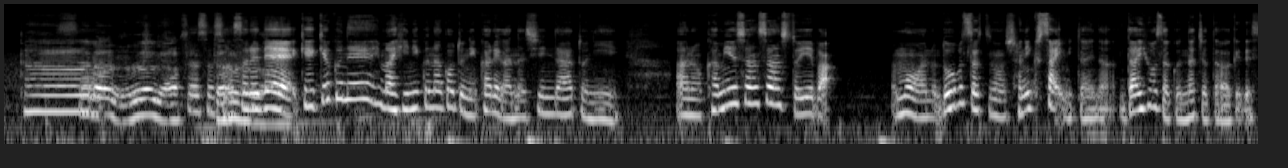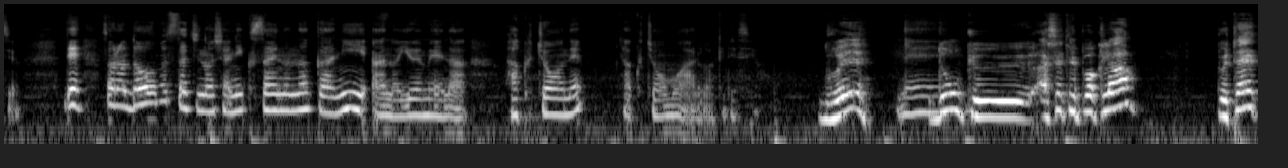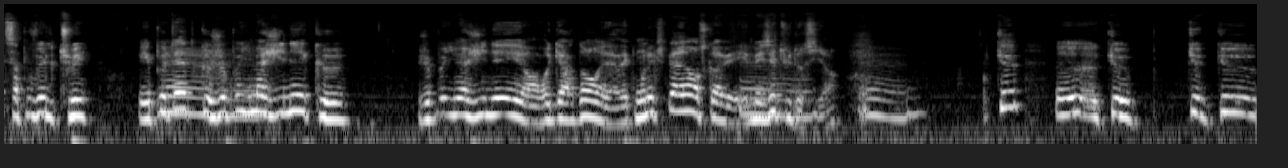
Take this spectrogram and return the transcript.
あの神尾さんサンスといえばもうあの動物たちの謝肉祭みたいな代表作になっちゃったわけですよでその動物たちの謝肉祭の中にあの有名な白鳥ね白鳥もあるわけですよブエ、えー Donc, euh, à cette époque-là, peut-être ça pouvait le tuer. Et peut-être que je peux hmm. imaginer que. Je peux imaginer, en regardant, et avec mon expérience quand et mes hmm. études aussi, hein, hmm. euh, que, que, que, que,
